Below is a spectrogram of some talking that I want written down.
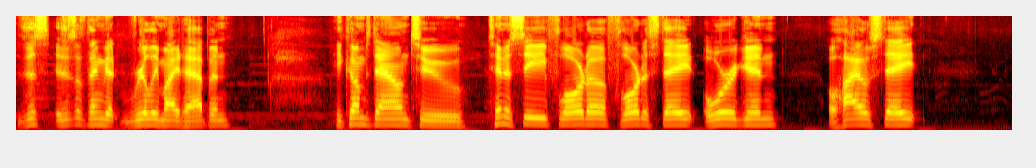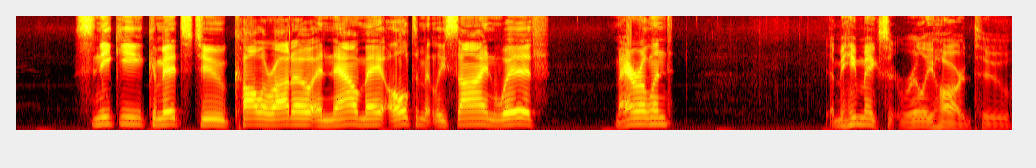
Is this is this a thing that really might happen? He comes down to Tennessee, Florida, Florida State, Oregon, Ohio State. Sneaky commits to Colorado and now may ultimately sign with Maryland. I mean, he makes it really hard to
